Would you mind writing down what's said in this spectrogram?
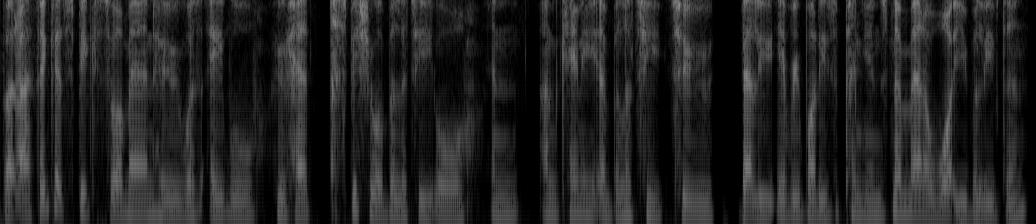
But I think it speaks to a man who was able, who had a special ability or an uncanny ability to value everybody's opinions, no matter what you believed in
